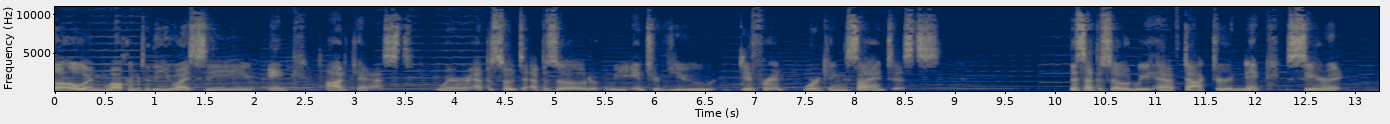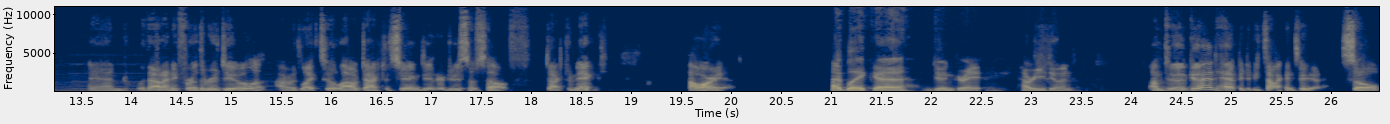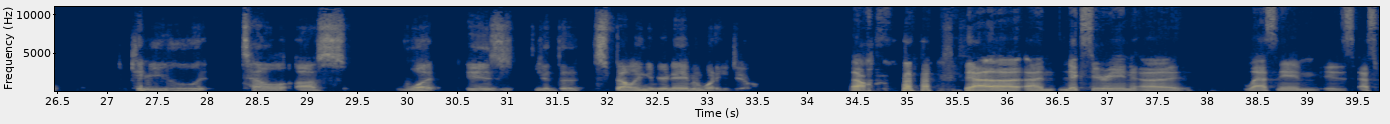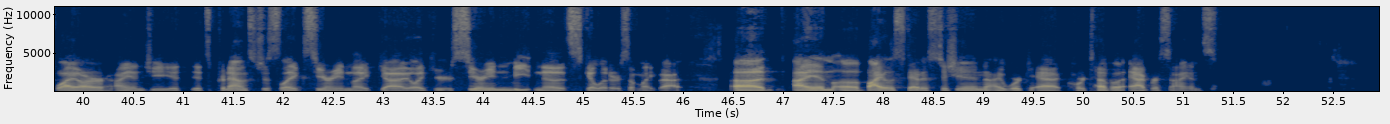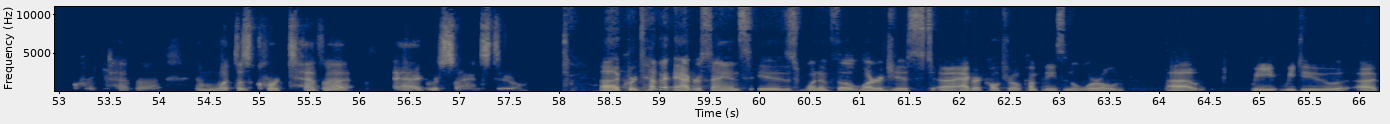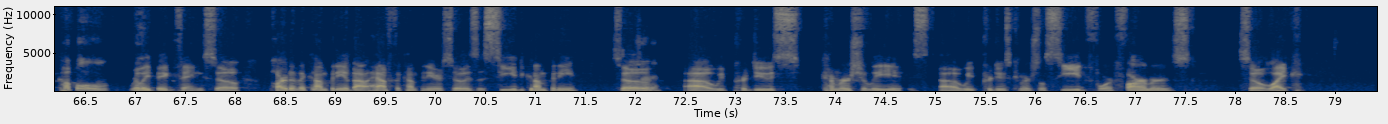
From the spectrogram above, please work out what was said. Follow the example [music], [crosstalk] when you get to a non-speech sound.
Hello, and welcome to the UIC Inc. podcast, where episode to episode we interview different working scientists. This episode we have Dr. Nick Syring. And without any further ado, I would like to allow Dr. Syring to introduce himself. Dr. Nick, how are you? Hi, Blake. Uh, doing great. How are you doing? I'm doing good. Happy to be talking to you. So, can you tell us what is the spelling of your name and what do you do? Oh, [laughs] yeah. Uh, I'm Nick Syring. Uh, last name is S Y R I N G. It, it's pronounced just like Syrian, like yeah, like your Syrian meat in a skillet or something like that. Uh, I am a biostatistician. I work at Corteva AgriScience. Corteva, and what does Corteva AgriScience do? Uh, Corteva AgriScience is one of the largest uh, agricultural companies in the world. Uh, we we do a couple really big things. So part of the company, about half the company or so, is a seed company. So okay. Uh, we produce commercially, uh, we produce commercial seed for farmers. So like,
